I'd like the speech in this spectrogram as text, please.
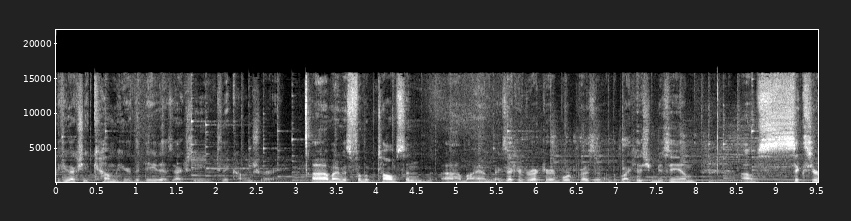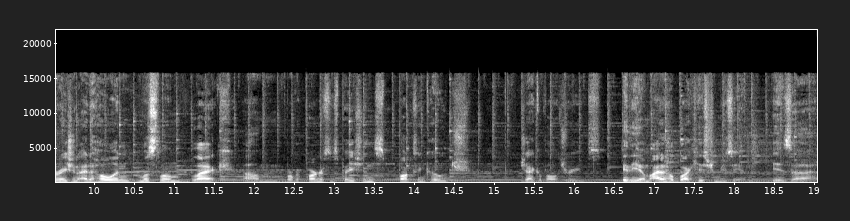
if you actually come here, the data is actually to the contrary. Uh, my name is Phillip Thompson. Um, I am Executive Director and Board President of the Black History Museum. Um, sixth generation Idahoan, Muslim, black, um, work with Parkinson's patients, boxing coach, jack of all trades. The um, Idaho Black History Museum is, uh,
